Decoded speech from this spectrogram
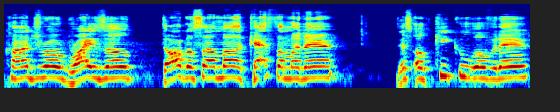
Kanjuro, Raizo, Doggo Sama, Cat Sama there. This Okiku over there.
